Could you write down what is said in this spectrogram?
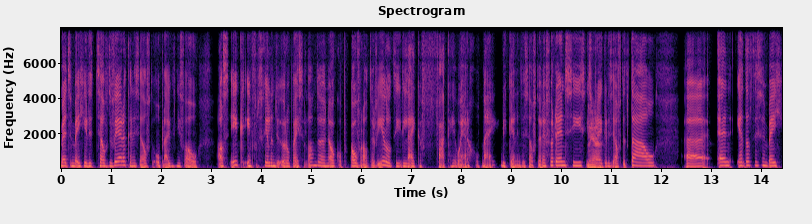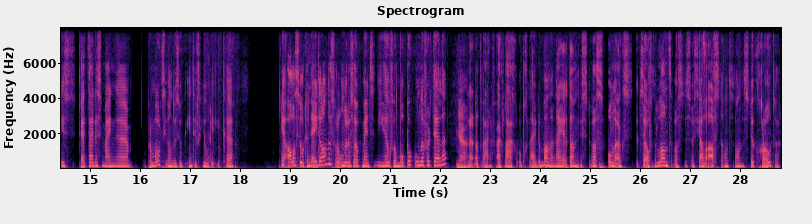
met een beetje hetzelfde werk en hetzelfde opleidingsniveau als ik in verschillende Europese landen en ook op, overal ter wereld, die lijken vaak heel erg op mij. Die kennen dezelfde referenties, die Ja. spreken dezelfde taal. Eh, en ja, dat is een beetje, tijdens mijn eh, promotieonderzoek interviewde ik eh, ja, alle soorten Nederlanders, waaronder dus ook mensen die heel veel moppen konden vertellen. Ja. Nou, dat waren vaak lager opgeleide mannen. Nou ja, dan is, was ondanks hetzelfde land, was de sociale afstand dan een stuk groter.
